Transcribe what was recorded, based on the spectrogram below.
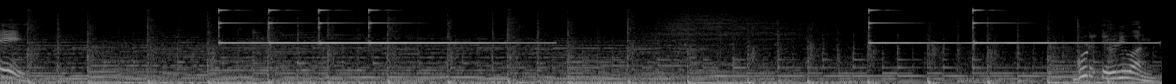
A. Good everyone.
